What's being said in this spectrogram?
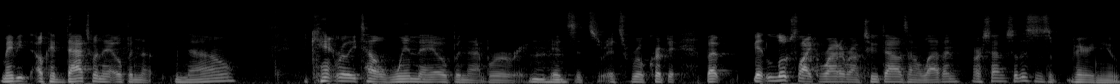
maybe okay, that's when they open the. No, you can't really tell when they opened that brewery. It's it's it's real cryptic, but it looks like right around 2011 or so. So this is a very new,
